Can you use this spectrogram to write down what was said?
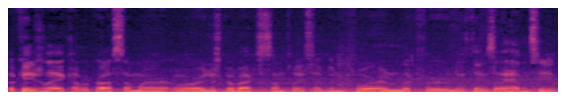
occasionally I come across somewhere or I just go back to some place I've been before and look for new things that I haven't seen.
